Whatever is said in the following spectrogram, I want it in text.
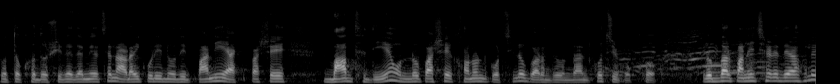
প্রত্যক্ষদর্শীরা জানিয়েছেন আড়াইকুড়ি নদীর পানি এক পাশে বাঁধ দিয়ে অন্য পাশে খনন করছিল বরেন্দ্র উন্নয়ন কর্তৃপক্ষ। রোববার পানি ছেড়ে দেওয়া হলে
